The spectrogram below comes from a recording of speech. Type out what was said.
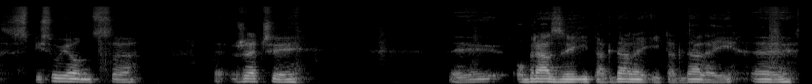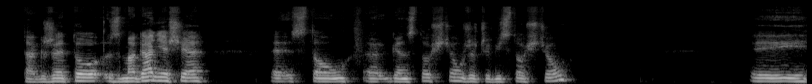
spisując rzeczy, obrazy i tak dalej, i tak dalej. Także to zmaganie się e, z tą e, gęstością, rzeczywistością y,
